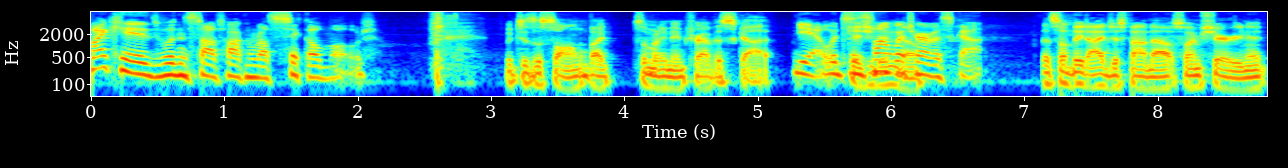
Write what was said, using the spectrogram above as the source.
My kids wouldn't stop talking about sicko mode. Which is a song by somebody named Travis Scott. Yeah, which is a song by know. Travis Scott. That's something I just found out, so I'm sharing it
